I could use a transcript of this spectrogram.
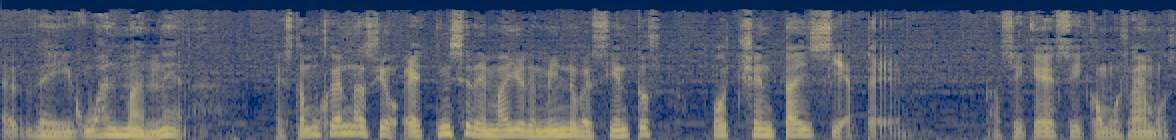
eh, de igual manera. Esta mujer nació el 15 de mayo de 1987, así que sí, como sabemos,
